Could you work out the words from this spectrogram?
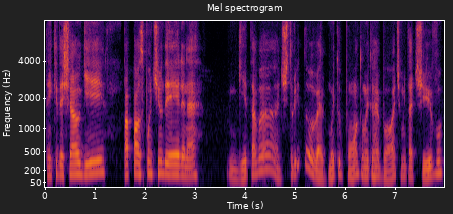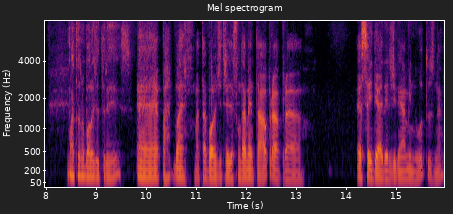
Tem que deixar o Gui papar os pontinhos dele, né? O Gui tava destruído, velho. Muito ponto, muito rebote, muito ativo. Matando bola de três. É, matar bola de três é fundamental para essa ideia dele de ganhar minutos, né?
